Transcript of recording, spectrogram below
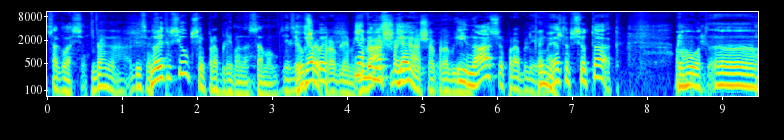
согласен. да, да, обязательно. Но это всеобщая проблема на самом деле. Всеобщая проблема. И бы ваша, и наша проблема. И наша проблема. Конечно. Это все так. Вот. э,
